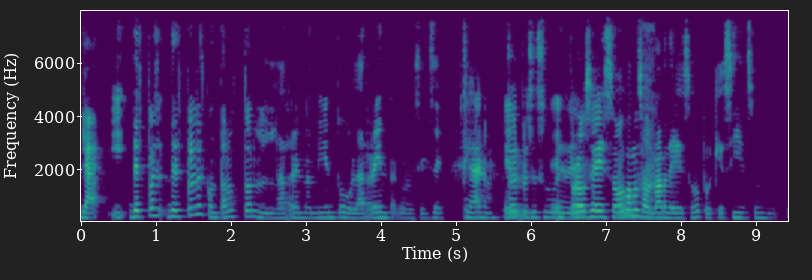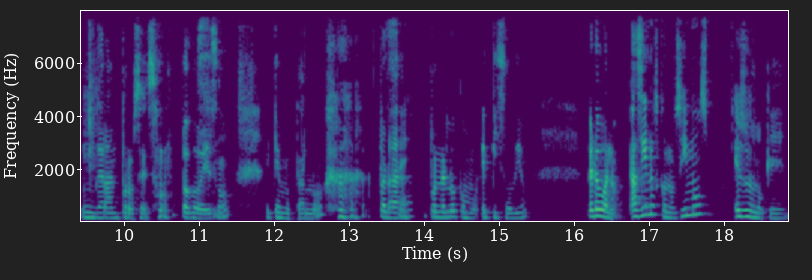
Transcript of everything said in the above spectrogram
Ya, y después, después les contamos todo el arrendamiento o la renta, como se dice. Claro, todo el proceso. El proceso, vamos a hablar de eso, porque sí es un, un gran proceso todo eso. Hay que anotarlo para ponerlo como episodio. Pero bueno, así nos conocimos, eso es lo que,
